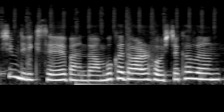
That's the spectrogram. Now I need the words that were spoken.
Şimdilik ise benden bu kadar. Hoşçakalın.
